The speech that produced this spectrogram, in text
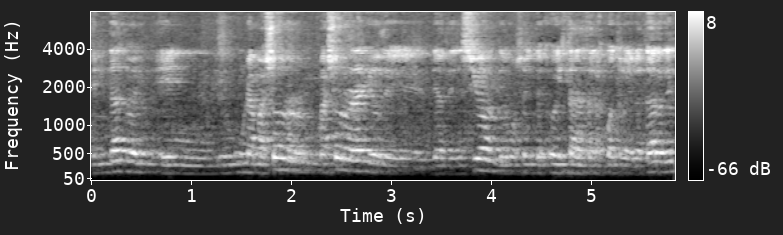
brindando en, un mayor, mayor horario de, atención, hoy, están hasta las 4 de la tarde.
